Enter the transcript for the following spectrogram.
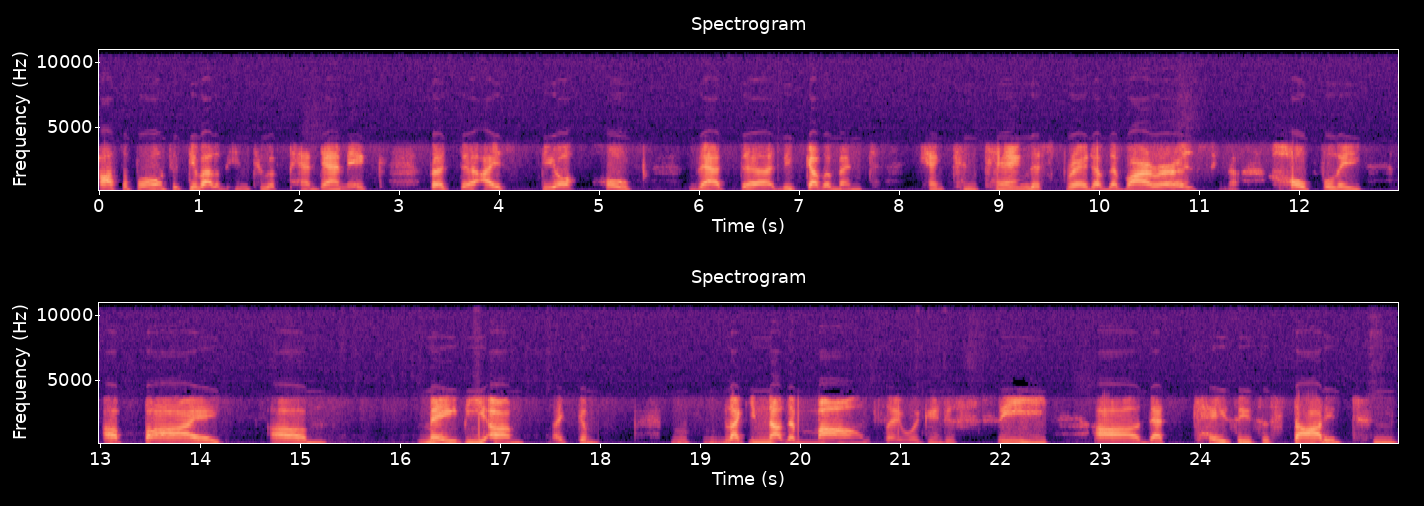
possible to develop into a pandemic, but uh, I still hope that uh, the government can contain the spread of the virus. You know, hopefully, uh, by um, maybe um, like um, like another month, uh, we're going to see uh, that cases started to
